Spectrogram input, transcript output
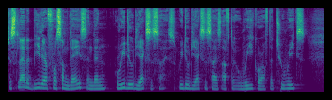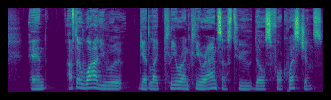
just let it be there for some days and then redo the exercise. Redo the exercise after a week or after two weeks. And after a while, you will get like clearer and clearer answers to those four questions.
